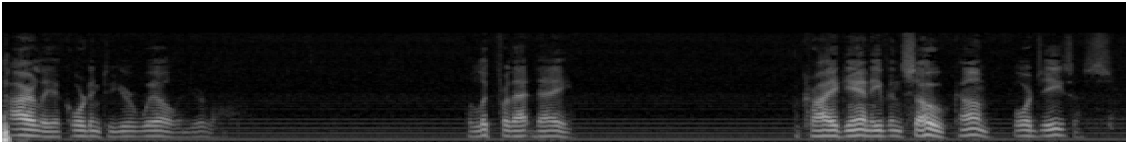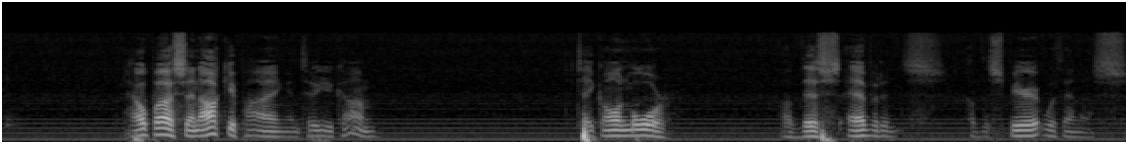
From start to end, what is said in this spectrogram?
entirely according to your will and your law. Look for that day. cry again, even so, come, Lord Jesus. Help us in occupying until you come to take on more of this evidence of the Spirit within us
